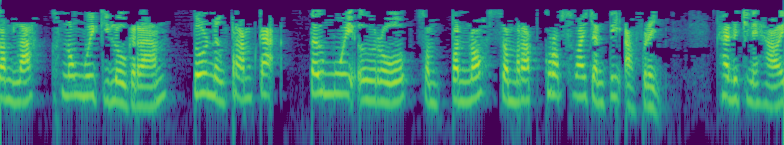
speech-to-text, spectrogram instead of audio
កន្លះក្នុង1គីឡូក្រាម ទល់នឹង5កាក់ទៅ1អឺរ៉ូសំប៉ុណ្ណោះសម្រាប់គ្រាប់ស្វាយចន្ទីអាហ្វ្រិកហើយដូច្នេះហើយ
